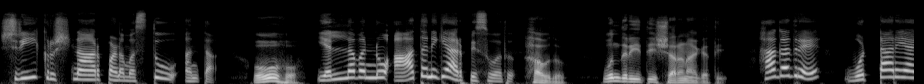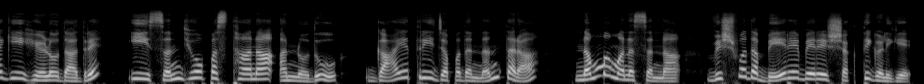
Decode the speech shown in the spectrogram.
ಶ್ರೀಕೃಷ್ಣಾರ್ಪಣಮಸ್ತು ಅಂತ. ಓಹೋ. ಎಲ್ಲವನ್ನೂ ಆತನಿಗೆ ಅರ್ಪಿಸುವುದು. ಹೌದು. ಒಂದು ರೀತಿ ಶರಣಾಗತಿ. ಹಾಗಾದ್ರೆ ಒಟ್ಟಾರೆಯಾಗಿ ಹೇಳೋದಾದ್ರೆ ಈ ಸಂಧ್ಯೋಪಸ್ಥಾನ ಅನ್ನೋದು ಗಾಯತ್ರಿ ಜಪದ ನಂತರ ನಮ್ಮ ಮನಸ್ಸನ್ನ ವಿಶ್ವದ ಬೇರೆ ಬೇರೆ ಶಕ್ತಿಗಳಿಗೆ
